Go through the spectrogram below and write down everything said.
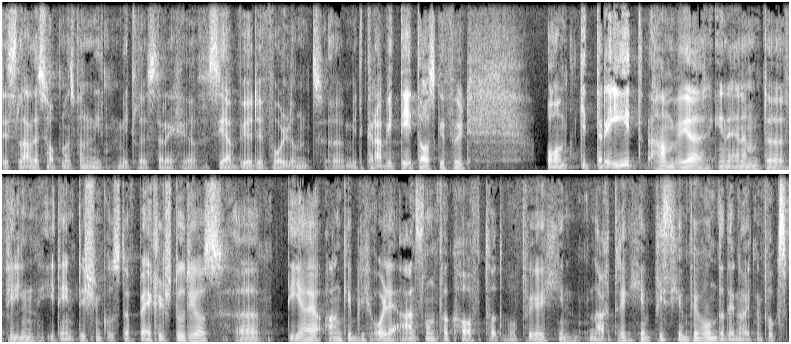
des Landeshauptmanns von Mittelösterreich äh, sehr würdevoll und äh, mit Gravität ausgefüllt. Und gedreht haben wir in einem der vielen identischen Gustav Beichel Studios, die er ja angeblich alle einzeln verkauft hat, wofür ich ihn nachträglich ein bisschen bewundere, den alten Fuchs.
